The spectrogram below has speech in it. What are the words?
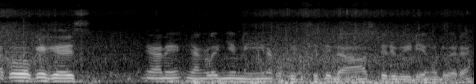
അപ്പോൾ ഓക്കെ ഗേഴ്സ് ഞാൻ ഞങ്ങൾ ഇങ്ങനെ മീനൊക്കെ പിടിച്ചിട്ട് ലാസ്റ്റ് ഒരു വീഡിയോ കൊണ്ട് വരാം.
